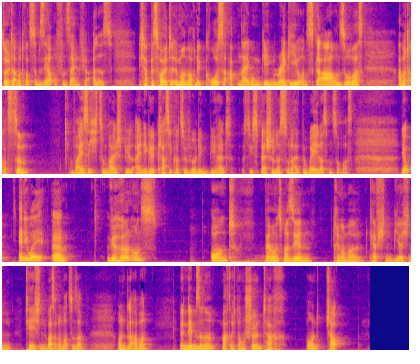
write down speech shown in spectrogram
sollte aber trotzdem sehr offen sein für alles. Ich habe bis heute immer noch eine große Abneigung gegen Reggae und Ska und sowas, aber trotzdem weiß ich zum Beispiel einige Klassiker zu würdigen, wie halt die Specialists oder halt The Wailers und sowas. Jo, anyway, ähm, wir hören uns und wenn wir uns mal sehen, trinken wir mal ein Käffchen, Bierchen, Teechen, was auch immer zusammen und labern. In dem Sinne, macht euch noch einen schönen Tag und ciao.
